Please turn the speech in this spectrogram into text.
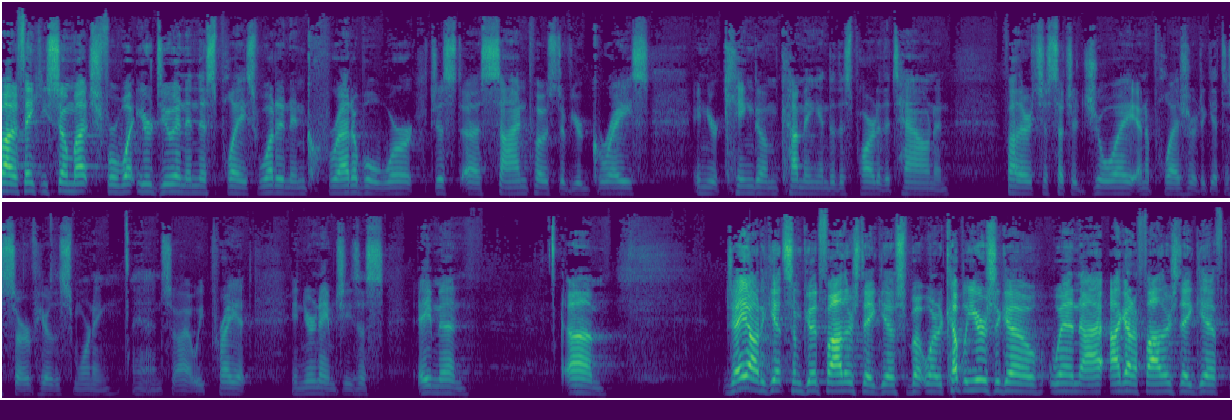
Father, thank you so much for what you're doing in this place. What an incredible work, just a signpost of your grace and your kingdom coming into this part of the town. And Father, it's just such a joy and a pleasure to get to serve here this morning. And so uh, we pray it in your name, Jesus. Amen. Um, Jay ought to get some good Father's Day gifts, but what, a couple years ago when I, I got a Father's Day gift,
